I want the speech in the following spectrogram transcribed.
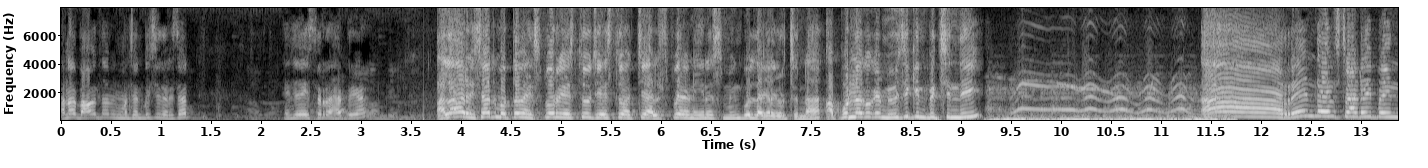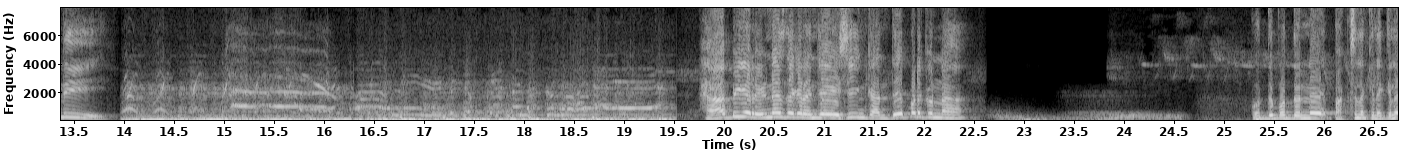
అన్న బాగుందా? మీకు మంచి అనిపించింది రిసార్ట్? ఎంజాయ్ చేస్తారా హ్యాపీగా? అలా రిసార్ట్ మొత్తం ఎక్స్ప్లోర్ చేస్తూ చేస్తూ వచ్చి అలసిపోయిన నేను స్విమ్మింగ్ పూల్ దగ్గర కూర్చున్నా. అప్పుడు నాకు ఒక మ్యూజిక్ వినిపించింది. ఆ రెయిన్ డాన్స్ స్టార్ట్ అయిపోయింది. హ్యాపీగా రెయిన్ దగ్గర ఎంజాయ్ చేసి ఇంకంతే పడుకున్నా. పొద్దు పొద్దున్నే పక్షుల కిలకిల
